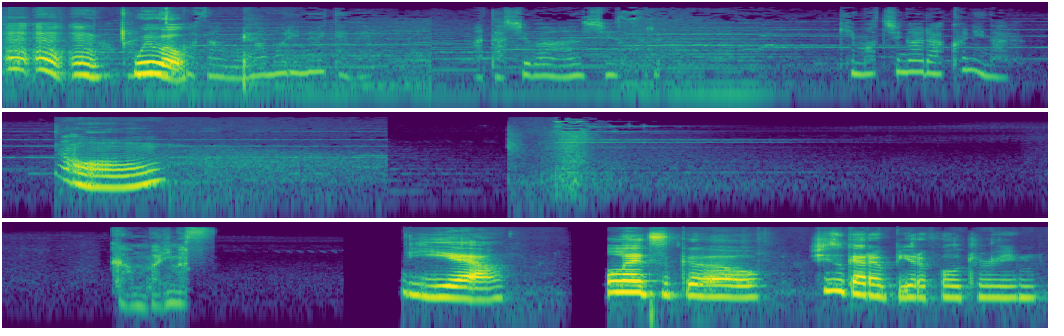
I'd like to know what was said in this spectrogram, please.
Mm, mm, mm. 他 We の will. 子さんを守り抜いてね。私は安心する。気持ちが楽になる。Oh. Yeah. Let's go. She's got a beautiful dream.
